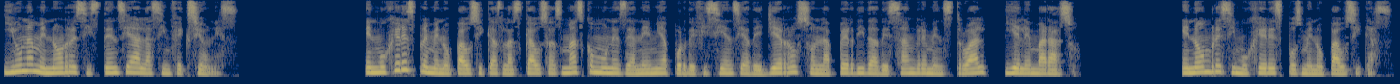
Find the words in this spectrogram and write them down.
y una menor resistencia a las infecciones. En mujeres premenopáusicas las causas más comunes de anemia por deficiencia de hierro son la pérdida de sangre menstrual y el embarazo. En hombres y mujeres posmenopáusicas,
